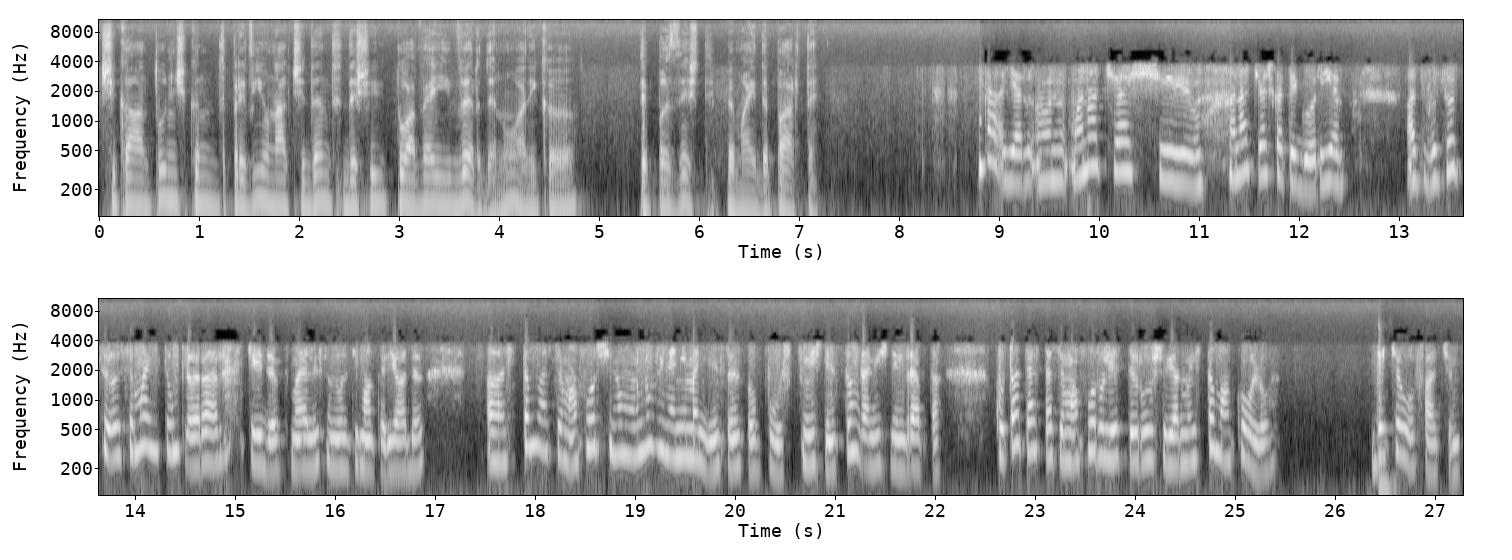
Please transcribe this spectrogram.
și ca atunci când previi un accident deși tu aveai verde, nu? Adică te păzești pe mai departe. Da, iar în, în, aceeași, în aceeași categorie, ați văzut, se mai întâmplă rar, cei drept, mai ales în ultima perioadă, stăm la semafor și nu, nu vine nimeni din sens opus, nici din stânga, nici din dreapta. Cu toate astea, semaforul este roșu, iar noi stăm acolo. De ce o facem?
